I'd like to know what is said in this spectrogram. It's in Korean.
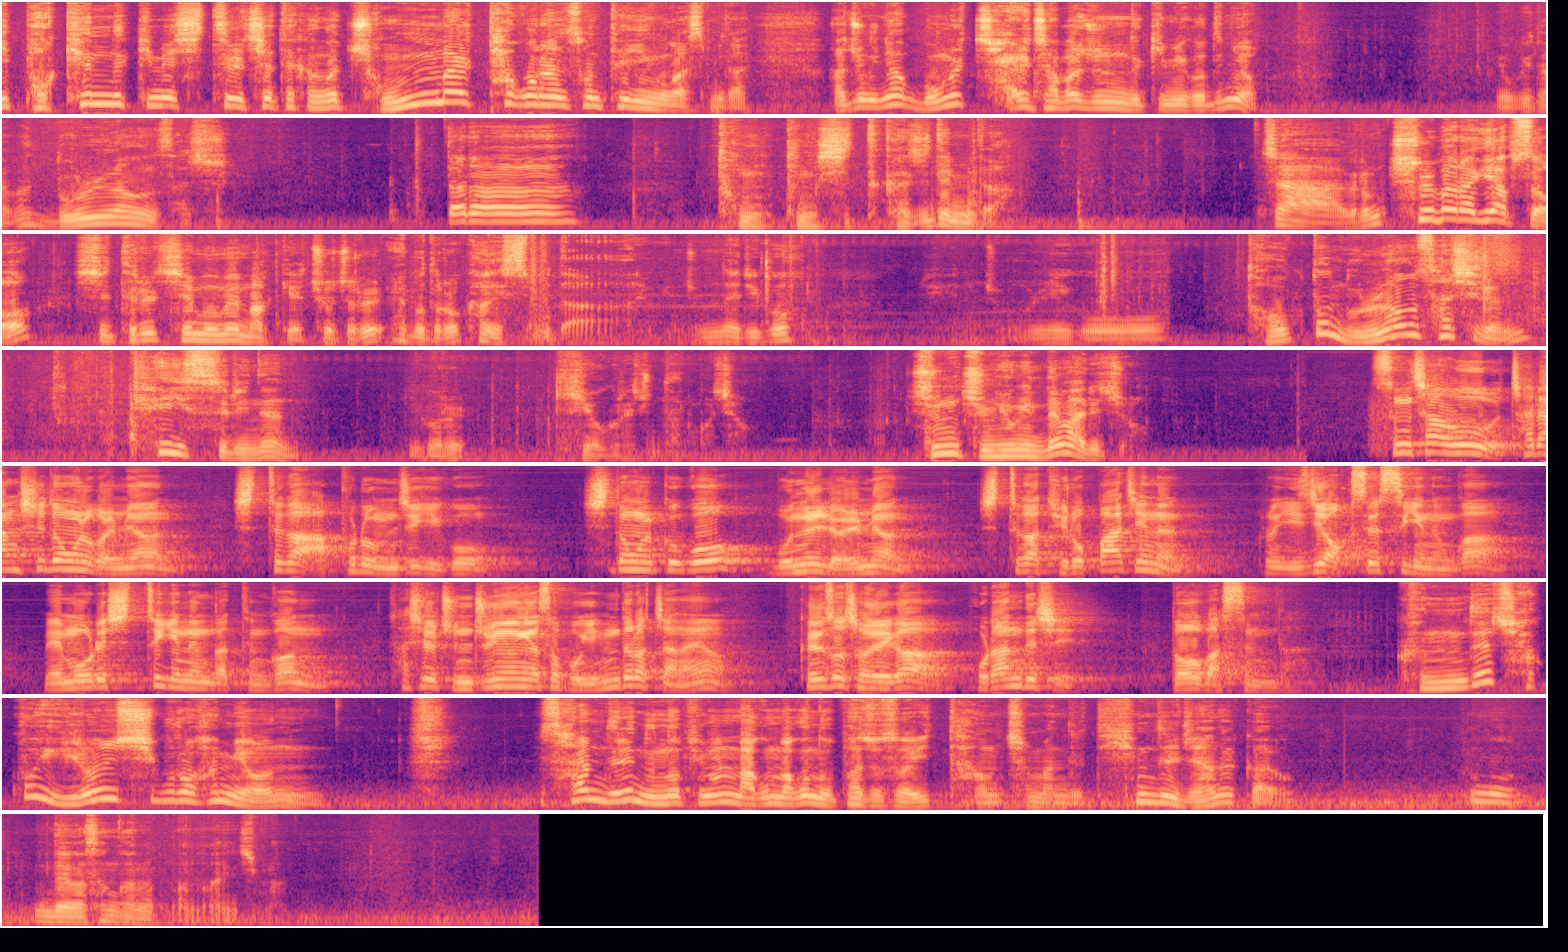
이 버켓 느낌의 시트를 채택한 건 정말 탁월한 선택인 것 같습니다. 아주 그냥 몸을 잘 잡아주는 느낌이거든요. 여기다가 놀라운 사실. 따라! 통풍 시트까지 됩니다. 자, 그럼 출발하기 앞서 시트를 제 몸에 맞게 조절을 해보도록 하겠습니다. 좀 내리고, 뒤에는 좀 올리고. 더욱더 놀라운 사실은 K3는 이거를 기억을 해준다는 거죠. 준중형인데 말이죠. 승차 후 차량 시동을 걸면 시트가 앞으로 움직이고 시동을 끄고 문을 열면 시트가 뒤로 빠지는 그런 easy access 기능과 메모리 시트 기능 같은 건 사실 준중형에서 보기 힘들었잖아요. 그래서 저희가 보란 듯이 넣어봤습니다. 근데 자꾸 이런 식으로 하면 사람들의 눈높이만 마구마구 높아져서 이 다음 차 만들 때 힘들지 않을까요? 뭐 내가 상관할 바는 아니지만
